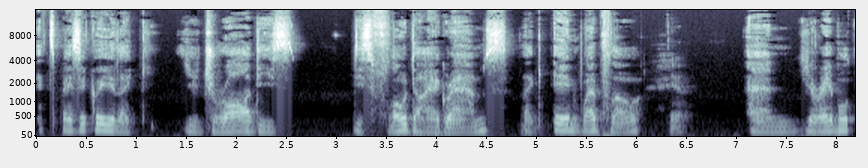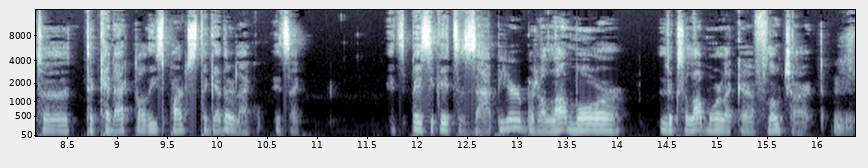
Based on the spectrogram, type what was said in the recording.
it's basically like you draw these these flow diagrams like in Webflow, Yeah. and you're able to to connect all these parts together. Like it's like it's basically it's a Zapier, but a lot more looks a lot more like a flow chart Mhm.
